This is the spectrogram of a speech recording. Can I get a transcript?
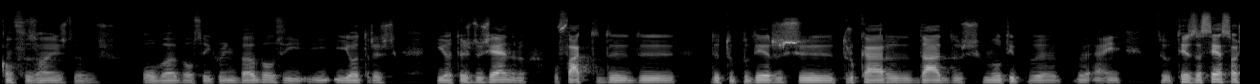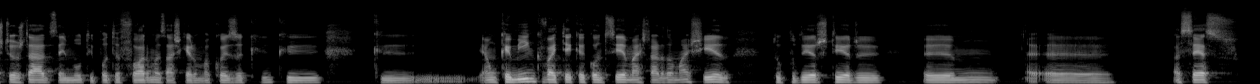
confusões dos blue bubbles e green bubbles e, e, e outras, e outras do género. O facto de, de, de tu poderes eh, trocar dados múltiplo, eh, teres acesso aos teus dados em multiplataformas, acho que era uma coisa que, que, que é um caminho que vai ter que acontecer mais tarde ou mais cedo. Tu poderes ter eh, hum, eh, acesso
